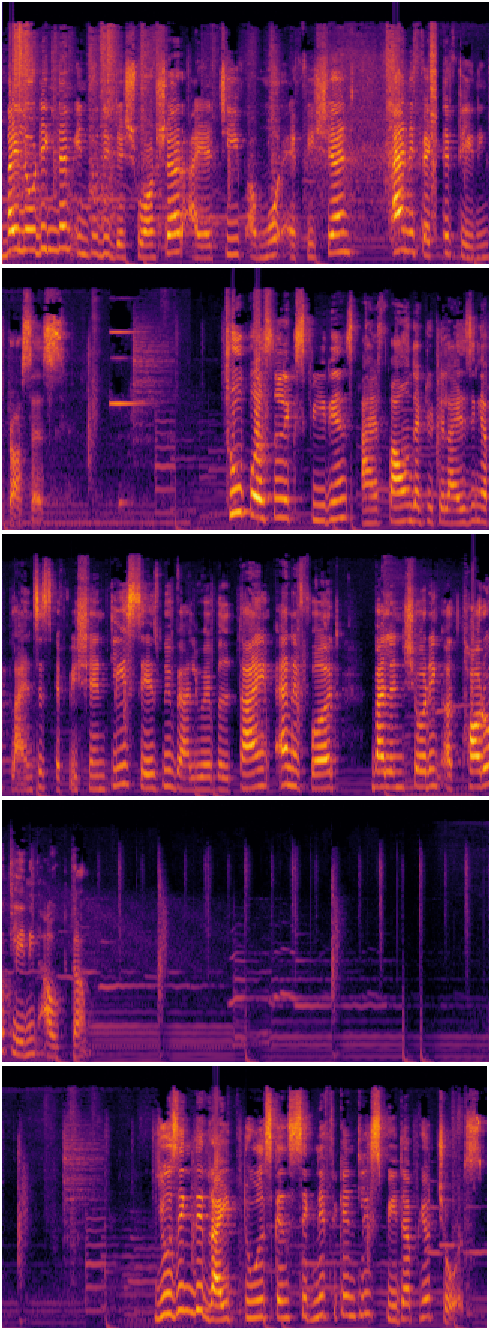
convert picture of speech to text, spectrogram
By loading them into the dishwasher, I achieve a more efficient and effective cleaning process. Through personal experience, I have found that utilizing appliances efficiently saves me valuable time and effort while ensuring a thorough cleaning outcome. Using the right tools can significantly speed up your chores.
